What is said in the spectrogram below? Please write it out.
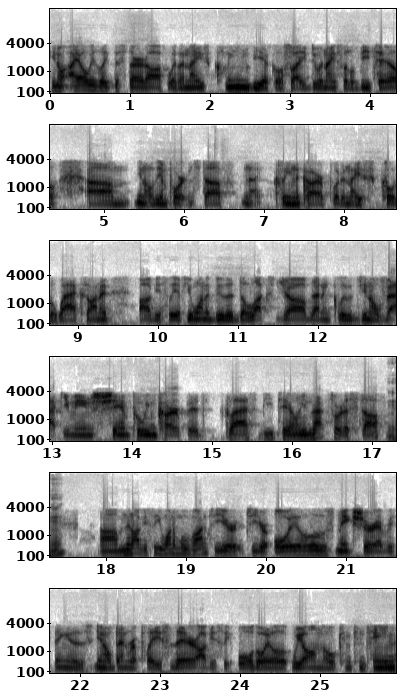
you know, I always like to start off with a nice clean vehicle. So I do a nice little detail. Um, you know, the important stuff. You know, clean the car, put a nice coat of wax on it. Obviously, if you want to do the deluxe job, that includes you know vacuuming, shampooing carpets, glass detailing, that sort of stuff. Um, and then obviously you want to move on to your to your oils. Make sure everything is you know been replaced there. Obviously, old oil we all know can contain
